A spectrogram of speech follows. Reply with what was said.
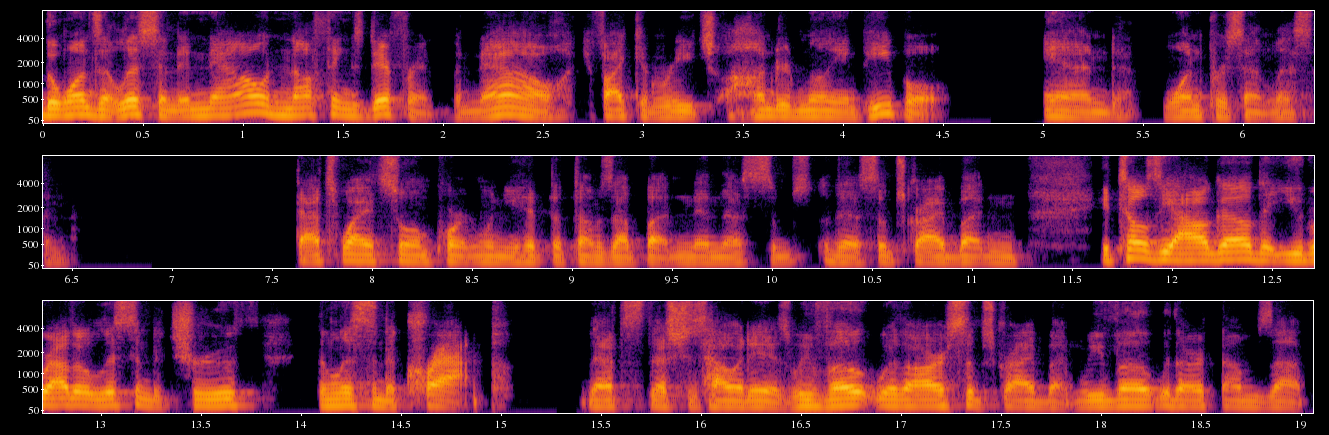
the ones that listened. And now nothing's different but now if i could reach 100 million people and 1% listen. That's why it's so important when you hit the thumbs up button and the, the subscribe button. It tells the algo that you'd rather listen to truth than listen to crap that's that's just how it is. We vote with our subscribe button. We vote with our thumbs up.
